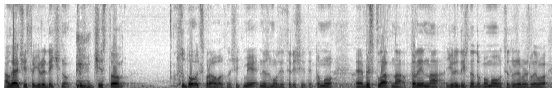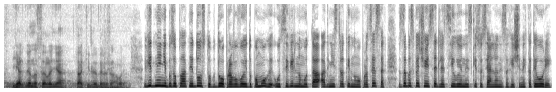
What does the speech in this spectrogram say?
Але чисто юридично, чисто судових справах, значить, ми не зможемо це рішити. Тому е, безплатна вторинна юридична допомога це дуже важливо як для населення, так і для держави. Віднині безоплатний доступ до правової допомоги у цивільному та адміністративному процесах забезпечується для цілої низки соціально незахищених категорій,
